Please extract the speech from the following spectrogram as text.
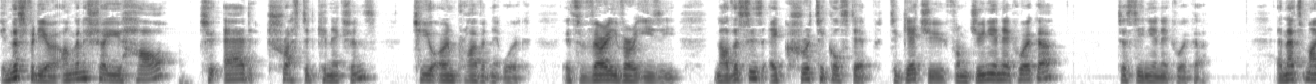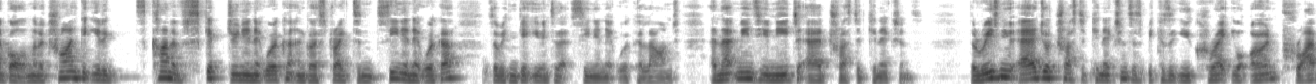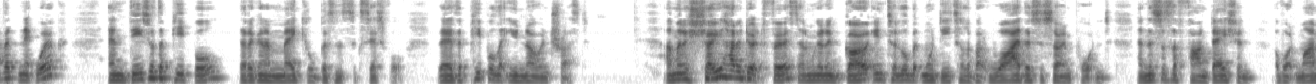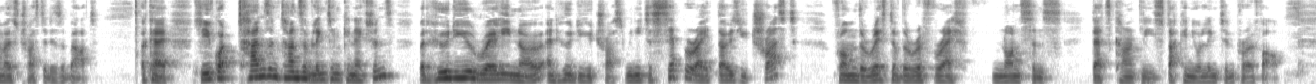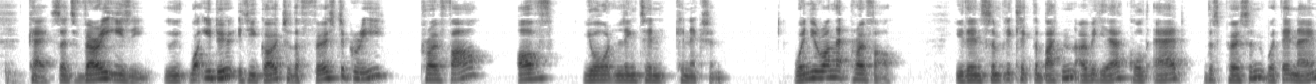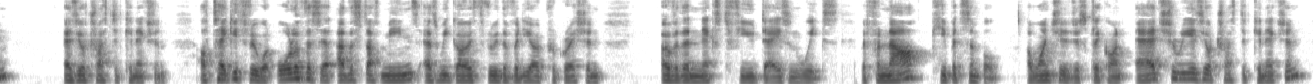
In this video, I'm going to show you how to add trusted connections to your own private network. It's very, very easy. Now, this is a critical step to get you from junior networker to senior networker. And that's my goal. I'm going to try and get you to kind of skip junior networker and go straight to senior networker so we can get you into that senior networker lounge. And that means you need to add trusted connections. The reason you add your trusted connections is because you create your own private network and these are the people that are going to make your business successful. They're the people that you know and trust. I'm going to show you how to do it first, and I'm going to go into a little bit more detail about why this is so important. And this is the foundation of what My Most Trusted is about. Okay, so you've got tons and tons of LinkedIn connections, but who do you really know and who do you trust? We need to separate those you trust from the rest of the riffraff nonsense that's currently stuck in your LinkedIn profile. Okay, so it's very easy. What you do is you go to the first degree profile of your LinkedIn connection. When you're on that profile, you then simply click the button over here called Add this person with their name as your trusted connection. I'll take you through what all of this other stuff means as we go through the video progression over the next few days and weeks. But for now, keep it simple. I want you to just click on Add Cherie as your trusted connection.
